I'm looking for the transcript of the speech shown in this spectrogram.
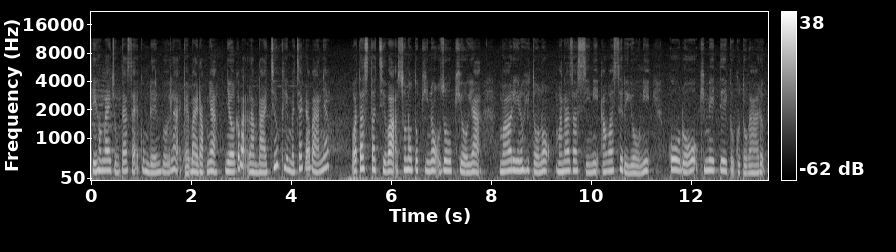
thì hôm nay chúng ta sẽ cùng đến với lại cái bài đọc nha. Nhớ các bạn làm bài trước khi mà check đáp án nhé. 私たちはその時の状況や周りの人の眼差しに合わせるように行動を決めていくことがある。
